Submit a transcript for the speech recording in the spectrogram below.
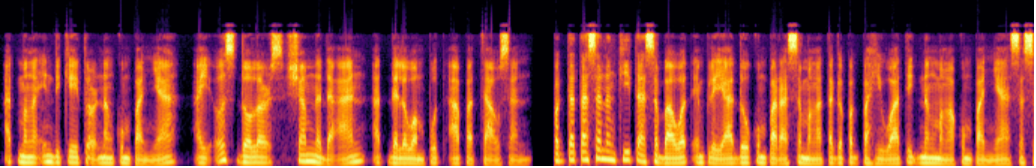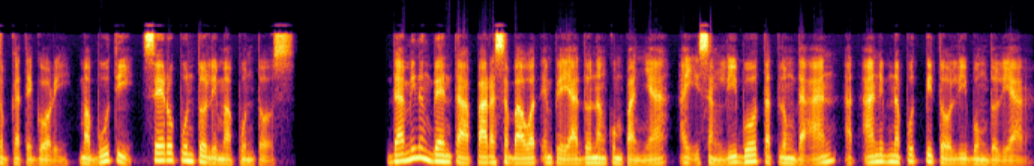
at mga indicator ng kumpanya ay US dollars 700 at 24,000. Pagtatasa ng kita sa bawat empleyado kumpara sa mga tagapagpahiwatig ng mga kumpanya sa subkategory, mabuti, 0.5 puntos. Dami ng benta para sa bawat empleyado ng kumpanya ay 1,300 at 67,000 dolyar.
